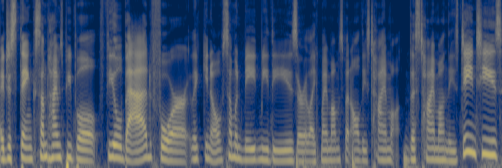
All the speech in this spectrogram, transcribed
I just think sometimes people feel bad for like, you know, someone made me these or like my mom spent all these time this time on these dainties.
